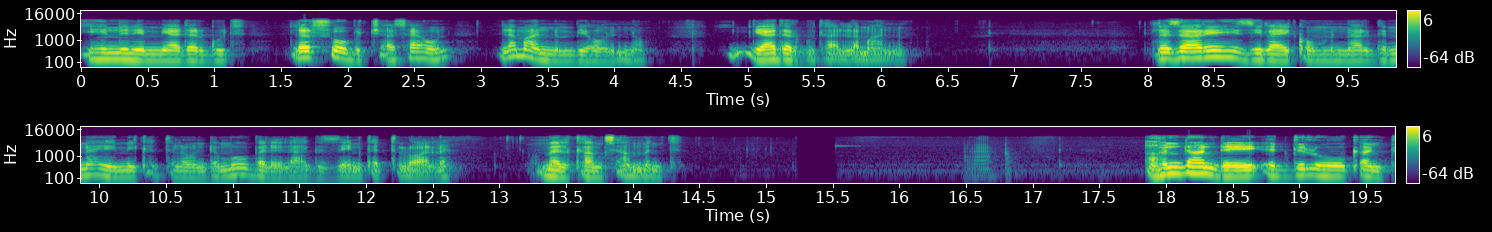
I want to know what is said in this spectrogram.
ይህንን የሚያደርጉት ለእርስዎ ብቻ ሳይሆን ለማንም ቢሆን ነው። ያደርጉታል ለማንም። ለዛሬ እዚህ ላይ ቆም እናድርግና የሚቀጥለውን ደግሞ በሌላ ጊዜ እንቀጥለዋለን። መልካም ሳምንት። አንዳንዴ እድሎ ቀንቶ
